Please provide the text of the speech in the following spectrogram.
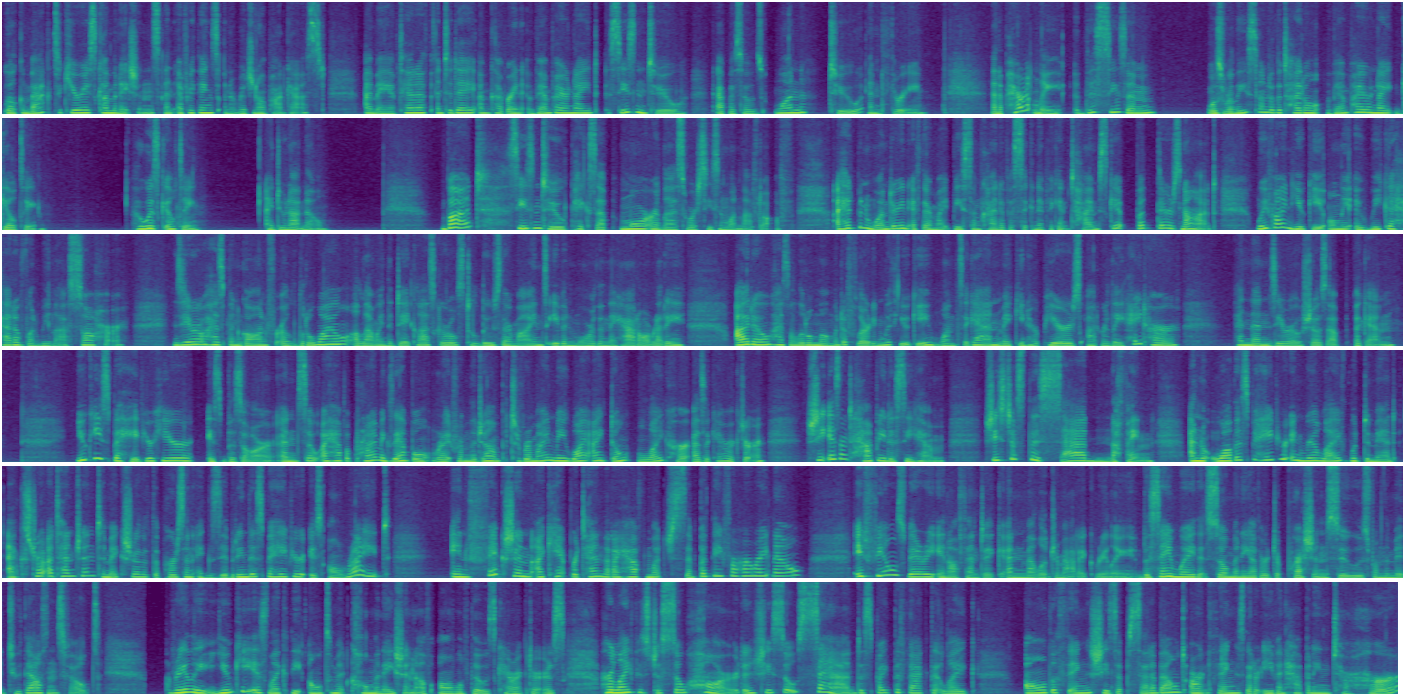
Welcome back to Curious Combinations an Everything's Unoriginal Podcast. I'm AF Tanith, and today I'm covering Vampire Knight Season 2, Episodes 1, 2, and 3. And apparently, this season was released under the title Vampire Knight Guilty. Who is guilty? I do not know. But season two picks up more or less where season one left off. I had been wondering if there might be some kind of a significant time skip, but there's not. We find Yuki only a week ahead of when we last saw her. Zero has been gone for a little while, allowing the day class girls to lose their minds even more than they had already. Ido has a little moment of flirting with Yuki, once again making her peers utterly hate her, and then Zero shows up again. Yuki's behavior here is bizarre, and so I have a prime example right from the jump to remind me why I don't like her as a character. She isn't happy to see him. She's just this sad nothing. And while this behavior in real life would demand extra attention to make sure that the person exhibiting this behavior is alright, in fiction, I can't pretend that I have much sympathy for her right now. It feels very inauthentic and melodramatic, really, the same way that so many other depression sues from the mid 2000s felt. Really, Yuki is like the ultimate culmination of all of those characters. Her life is just so hard and she's so sad, despite the fact that, like, all the things she's upset about aren't things that are even happening to her.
